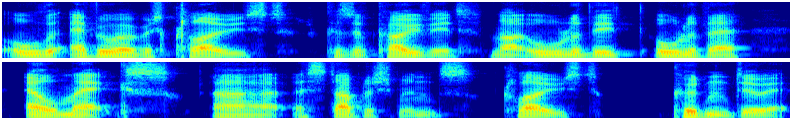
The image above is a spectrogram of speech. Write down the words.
all the, everywhere was closed because of COVID. Like all of the all of the Elmex uh, establishments closed, couldn't do it.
